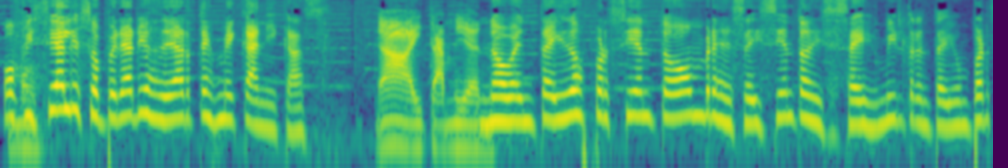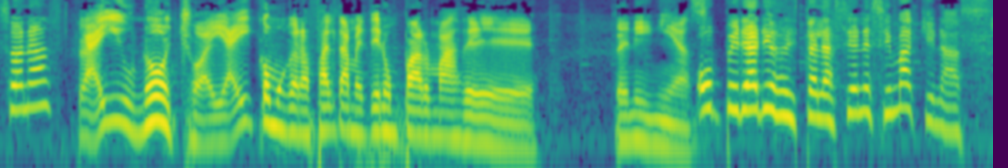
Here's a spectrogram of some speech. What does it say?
como- Oficiales operarios de artes mecánicas. Ah, y también. 92% hombres de 616.031 personas. Hay un 8 ahí. Ahí como que nos falta meter un par más de, de niñas. Operarios de instalaciones y máquinas.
